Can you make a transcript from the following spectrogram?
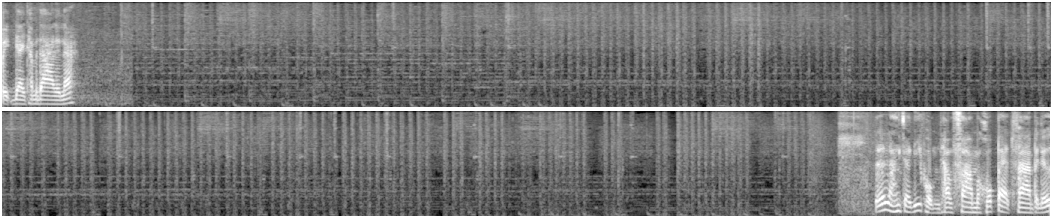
ปีกแดงธรรมดาเลยนะ แล้วหลังจากที่ผมทำฟาร์มมาครบ 8 ฟาร์มไปเล้ว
